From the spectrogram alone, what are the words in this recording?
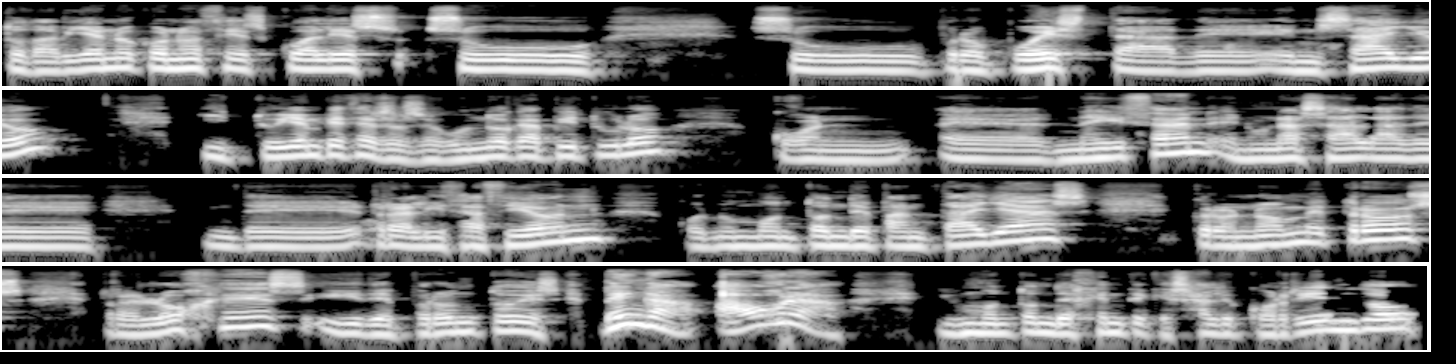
todavía no conoces cuál es su, su propuesta de ensayo y tú ya empiezas el segundo capítulo con eh, Nathan en una sala de, de realización con un montón de pantallas, cronómetros, relojes y de pronto es, venga, ahora, y un montón de gente que sale corriendo,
